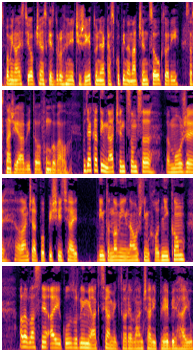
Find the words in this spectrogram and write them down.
Spomínali ste občianske združenie, čiže je tu nejaká skupina nadšencov, ktorí sa snažia, aby to fungovalo. Vďaka tým nadšencom sa môže Lančar popíšiť aj týmto novým naučným chodníkom, ale vlastne aj kultúrnymi akciami, ktoré v Lančári priebiehajú.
